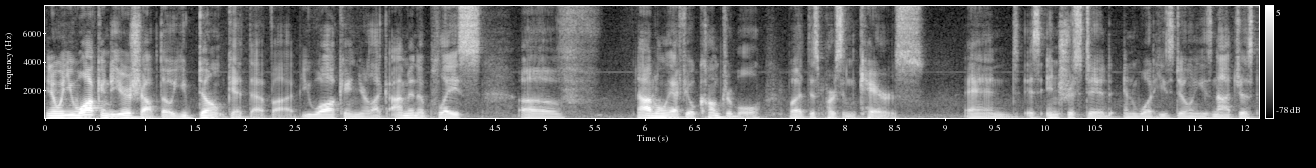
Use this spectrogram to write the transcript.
You know, when you walk into your shop though, you don't get that vibe. You walk in, you're like, I'm in a place of not only I feel comfortable, but this person cares and is interested in what he's doing. He's not just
